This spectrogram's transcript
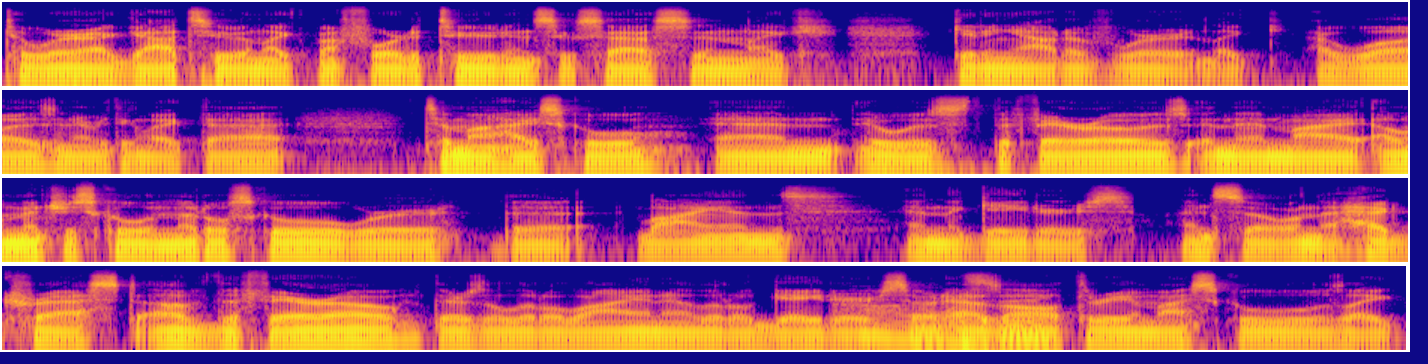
to where I got to and like my fortitude and success and like getting out of where like I was and everything like that to my high school and it was the pharaohs and then my elementary school and middle school were the lions and the gators and so on the head crest of the pharaoh there's a little lion and a little gator Oh, so it has all three of my schools like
